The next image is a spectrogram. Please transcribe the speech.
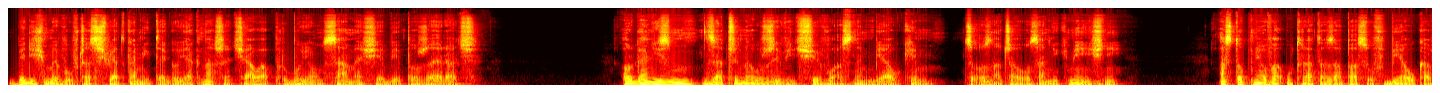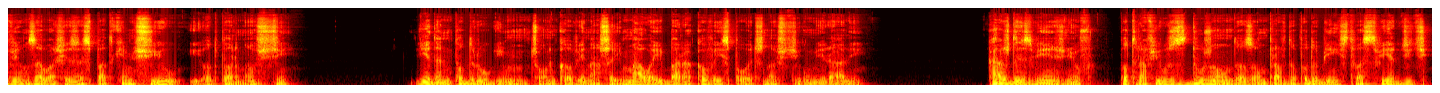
Byliśmy wówczas świadkami tego, jak nasze ciała próbują same siebie pożerać. Organizm zaczynał żywić się własnym białkiem, co oznaczało zanik mięśni, a stopniowa utrata zapasów białka wiązała się ze spadkiem sił i odporności. Jeden po drugim członkowie naszej małej barakowej społeczności umierali. Każdy z więźniów potrafił z dużą dozą prawdopodobieństwa stwierdzić,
